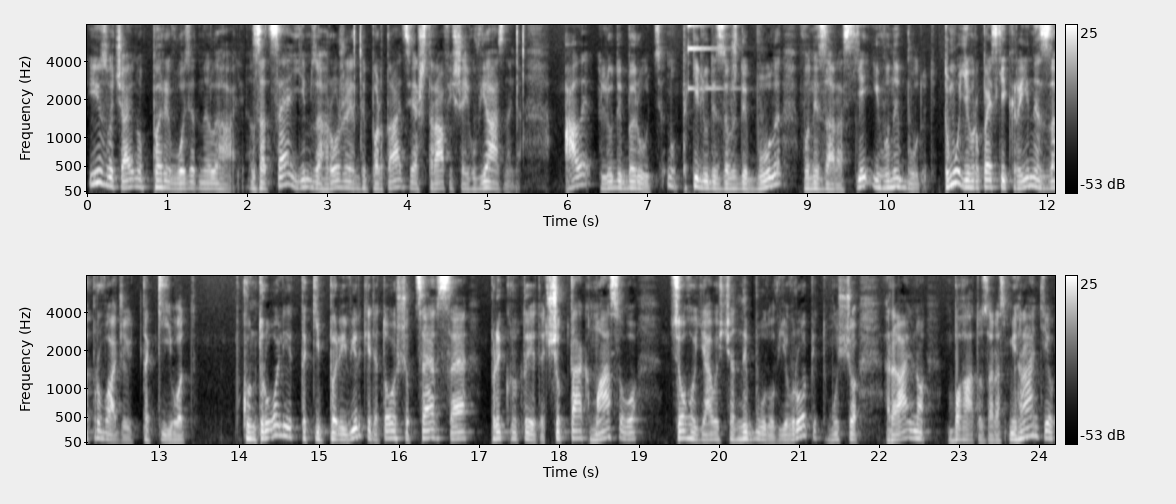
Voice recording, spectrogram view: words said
і, звичайно, перевозять нелегалі. За це їм загрожує депортація, штраф і ще й ув'язнення. Але люди беруться. Ну такі люди завжди були, вони зараз є і вони будуть. Тому європейські країни запроваджують такі от контролі, такі перевірки для того, щоб це все прикрутити, щоб так масово. Цього явища не було в Європі, тому що реально багато зараз мігрантів.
